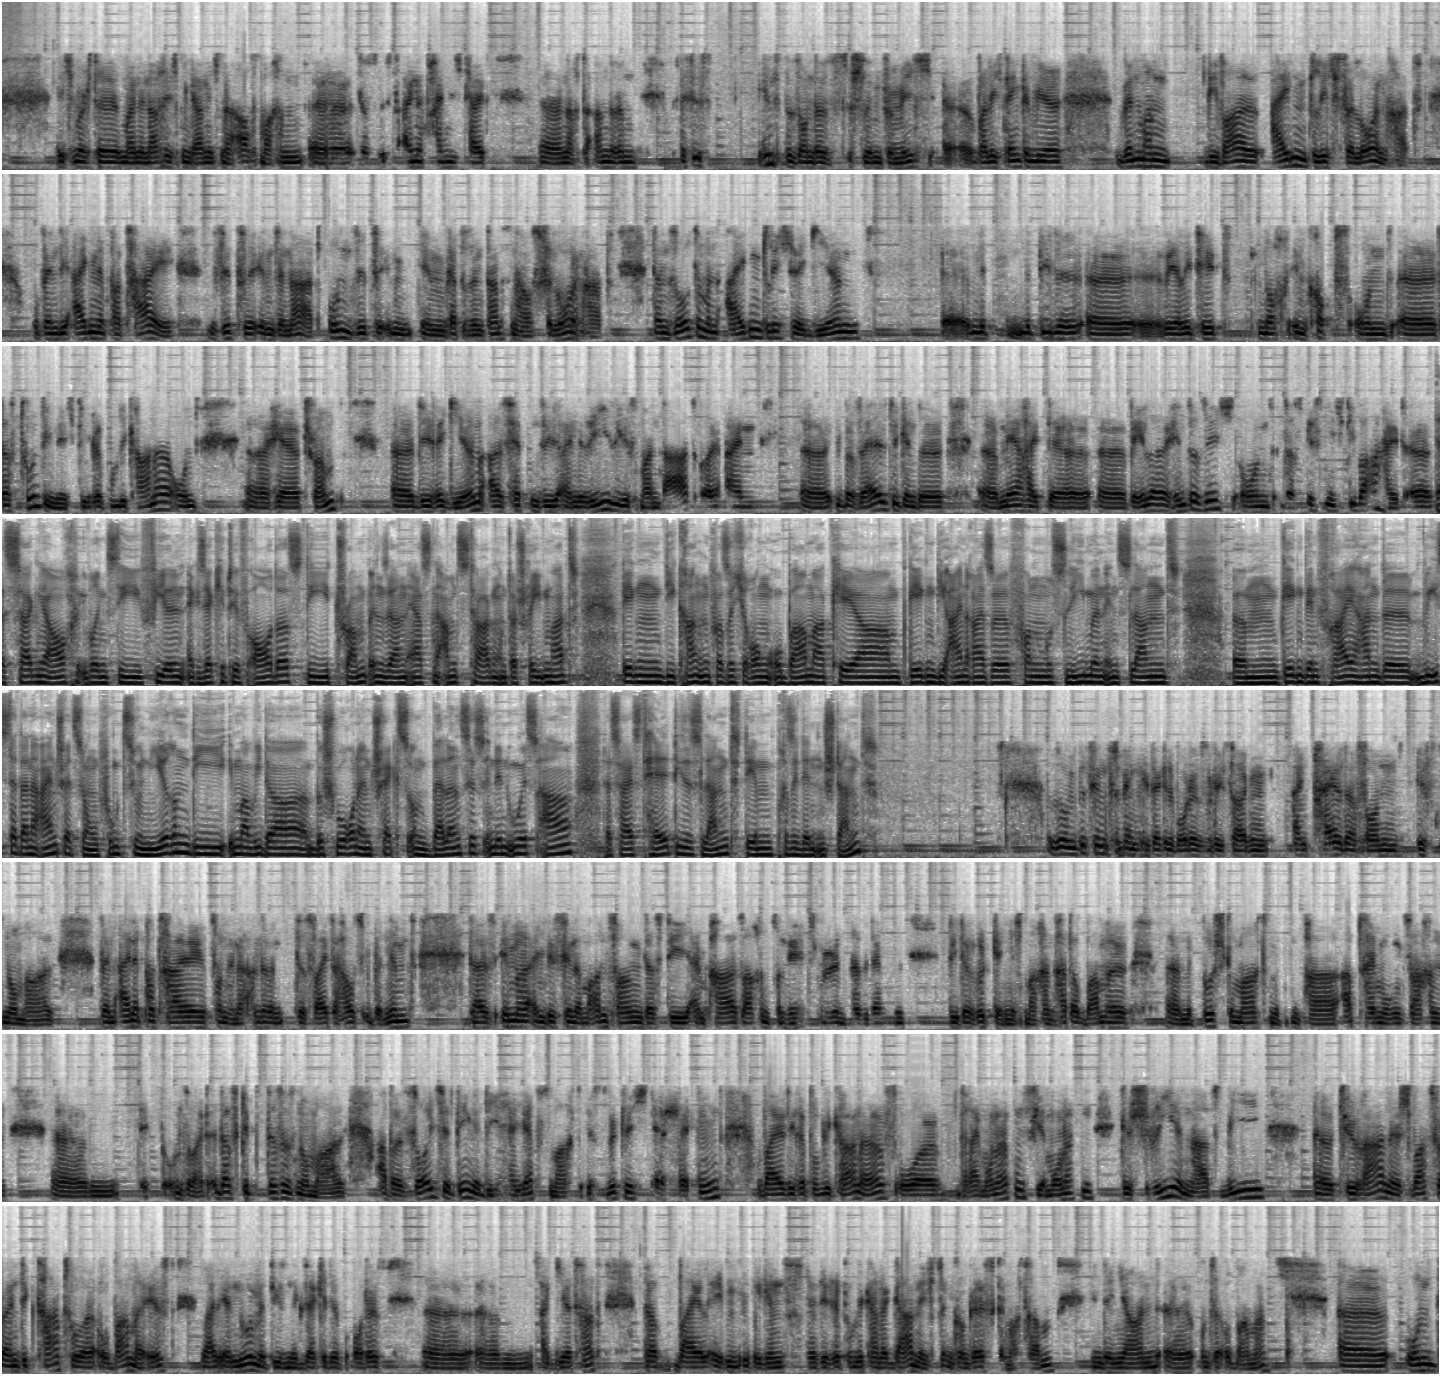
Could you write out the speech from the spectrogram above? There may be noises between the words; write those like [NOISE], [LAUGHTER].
ich möchte meine Nachrichten gar nicht mehr aufmachen. Äh, das ist eine Peinlichkeit äh, nach der anderen. Es ist insbesondere schlimm für mich, äh, weil ich denke mir, wenn man die Wahl eigentlich verloren hat und wenn die eigene Partei Sitze im Senat und Sitze im, im Repräsentantenhaus verloren hat, dann sollte man eigentlich regieren äh, mit, mit dieser äh, Realität noch im Kopf. Und äh, das tun die nicht. Die Republikaner und äh, Herr Trump, äh, die regieren, als hätten sie ein riesiges Mandat, eine äh, überwältigende Mehrheit der Wähler hinter sich. Und das ist nicht die Wahrheit. das sagen ja auch übrigens die vielen Executive Orders, die Trump in seinen ersten Amtstagen unterschrieben hat, gegen die Krankenversicherung Obamacare, gegen die Einreise von Muslimen Muslimen ins Land, ähm, gegen den Freihandel. Wie ist da deine Einschätzung? Funktionieren die immer wieder beschworenen Checks und Balances in den USA? Das heißt, hält dieses Land dem Präsidenten stand? So ein bisschen zu den Executive Orders würde ich sagen, ein Teil davon ist normal. Wenn eine Partei von einer anderen das Weiße Haus übernimmt, da ist immer ein bisschen am Anfang, dass die ein paar Sachen von den früheren Präsidenten wieder rückgängig machen. Hat Obama äh, mit Bush gemacht, mit ein paar Abtreibungssachen ähm, und so weiter. Das gibt, das ist normal. Aber solche Dinge, die er jetzt macht, ist wirklich erschreckend, weil die Republikaner vor drei Monaten, vier Monaten geschrieben geschrien hat, wie äh, tyrannisch, was für ein Diktator Obama ist, weil er nur mit diesen Executive Orders äh, ähm, agiert hat, äh, weil eben übrigens die Republikaner gar nichts im Kongress gemacht haben in den Jahren äh, unter Obama. Äh, und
